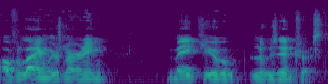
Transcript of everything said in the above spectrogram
of language learning make you lose interest.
